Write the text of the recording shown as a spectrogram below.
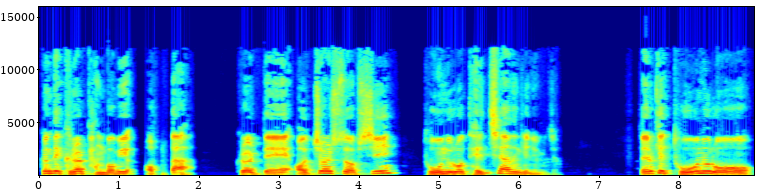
그런데 그럴 방법이 없다. 그럴 때 어쩔 수 없이 돈으로 대체하는 개념이죠. 자, 이렇게 돈으로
